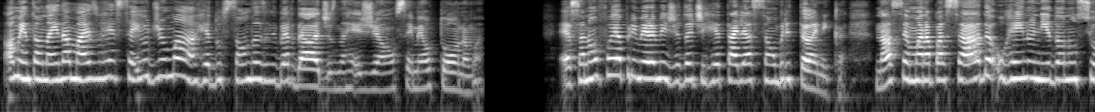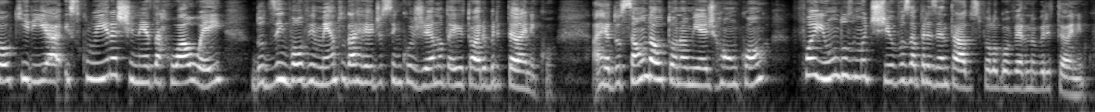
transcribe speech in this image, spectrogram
aumentando ainda mais o receio de uma redução das liberdades na região semi-autônoma. Essa não foi a primeira medida de retaliação britânica. Na semana passada, o Reino Unido anunciou que iria excluir a chinesa Huawei do desenvolvimento da rede 5G no território britânico. A redução da autonomia de Hong Kong foi um dos motivos apresentados pelo governo britânico.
